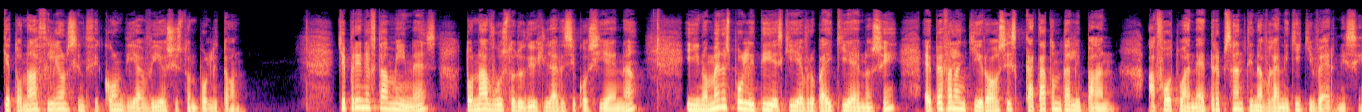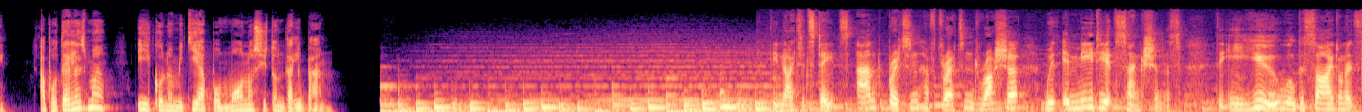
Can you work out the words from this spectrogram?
και των άθλιων συνθήκων διαβίωσης των πολιτών. Και πριν 7 μήνες, τον Αύγουστο του 2021, οι Ηνωμένες Πολιτείες και η Ευρωπαϊκή Ένωση επέβαλαν κυρώσεις κατά των Ταλιπάν, αφότου ανέτρεψαν την Αφγανική κυβέρνηση. Αποτέλεσμα, η οικονομική απομόνωση των Ταλιμπάν. The United States and Britain have threatened Russia with immediate sanctions. The EU will decide on its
